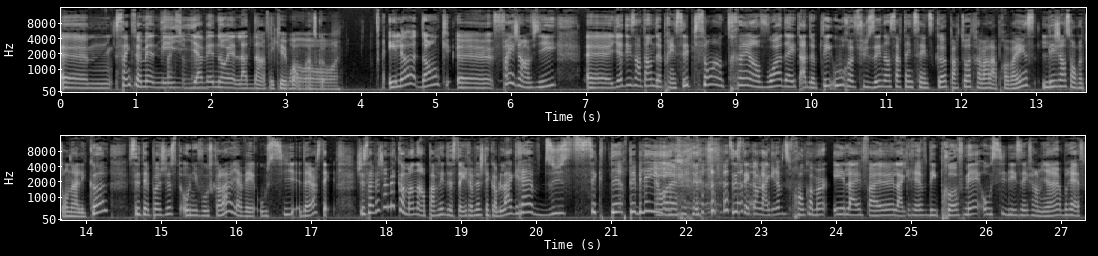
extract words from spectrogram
Euh, cinq semaines, mais il y avait Noël là-dedans. Fait que bon, en tout cas. Ouais. Et là, donc, euh, fin janvier, euh, il y a des ententes de principe qui sont en train, en voie d'être adoptées ou refusées dans certains syndicats partout à travers la province. Les gens sont retournés à l'école. C'était pas juste au niveau scolaire, il y avait aussi... D'ailleurs, c'était... Je savais jamais comment en parler de cette grève-là. J'étais comme la grève du secteur public. tu sais, c'était comme la grève du Front commun et de la FAE, la grève des profs, mais aussi des infirmières. Bref.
